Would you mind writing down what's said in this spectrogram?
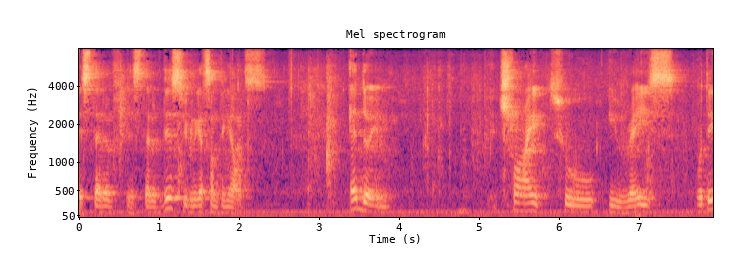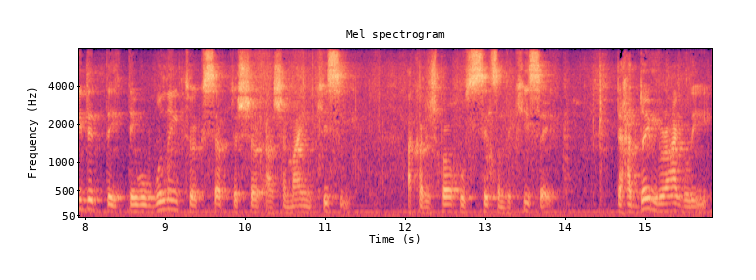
instead of instead of this, you're to get something else. Edom tried to erase what they did. They, they were willing to accept the Shemayim Kisi. Hakadosh Baruch Hu sits on the Kisei. The Hadoim Ragli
